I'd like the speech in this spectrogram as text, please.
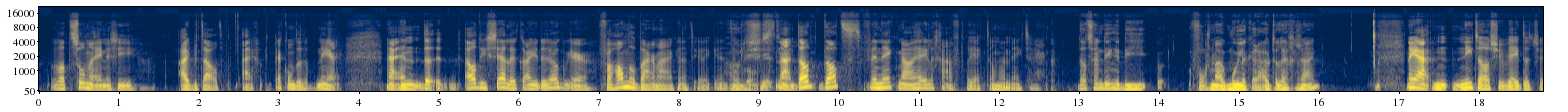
wat zonne-energie uitbetaalt eigenlijk. Daar komt het op neer. Nou, en de, al die cellen kan je dus ook weer verhandelbaar maken natuurlijk in de Holy toekomst. shit. Nou, dat, dat vind ik nou een hele gaaf project om aan mee te werken. dat zijn dingen die volgens mij ook moeilijker uit te leggen zijn. Nou ja, niet als je weet dat je,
